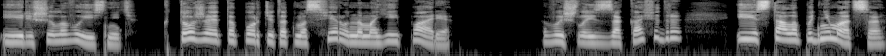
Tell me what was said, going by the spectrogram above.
и решила выяснить, кто же это портит атмосферу на моей паре? Вышла из-за кафедры и стала подниматься,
